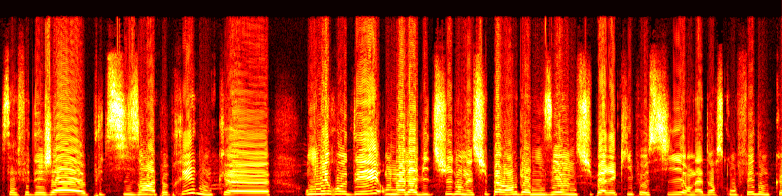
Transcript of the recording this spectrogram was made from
Ça fait déjà euh, plus de six ans à peu près. Donc on est rodé, on a l'habitude, on est super organisé, on est une super équipe aussi, on adore ce qu'on fait. Donc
